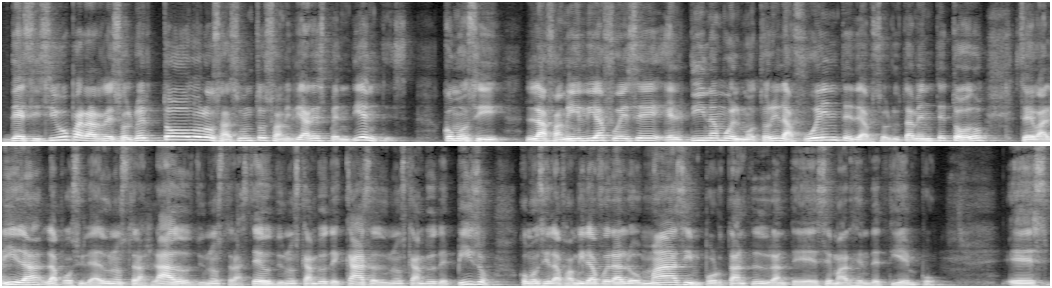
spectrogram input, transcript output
decisivo para resolver todos los asuntos familiares pendientes como si la familia fuese el dínamo, el motor y la fuente de absolutamente todo, se valida la posibilidad de unos traslados, de unos trasteos, de unos cambios de casa, de unos cambios de piso, como si la familia fuera lo más importante durante ese margen de tiempo. Es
